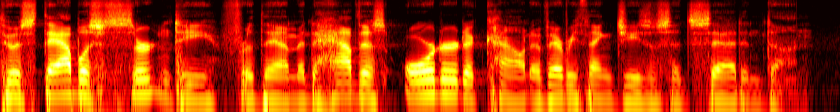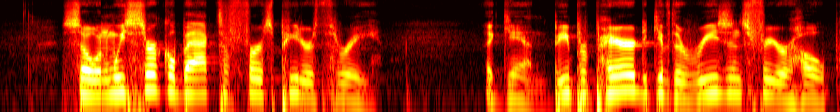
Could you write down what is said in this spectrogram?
to establish certainty for them and to have this ordered account of everything Jesus had said and done. So when we circle back to 1 Peter 3, again, be prepared to give the reasons for your hope.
